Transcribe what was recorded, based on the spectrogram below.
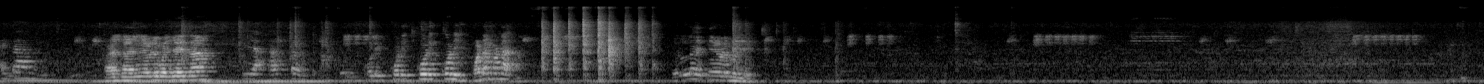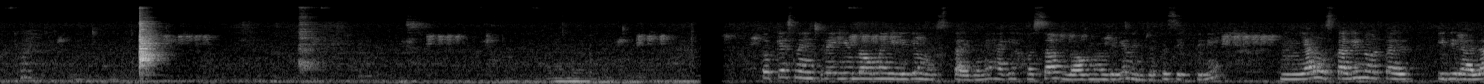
ಆಯ್ತಾ ಆಯ್ತಾ ಬಜೆ ಆಯ್ತಾ ಇಲ್ಲ ಕೊಡಿ ಕೊಡಿ ಕೊಡಿ ಕೊಡಿ ಪಟ ಪಟ ಎಲ್ಲ ಆಯ್ತು ಹನ್ನೆರಡು ಬಜೆ ಓಕೆ ಸ್ನೇಹಿತರೆ ಈ ವ್ಲಾಗ್ನ ಇಲ್ಲಿಗೆ ಮುಗಿಸ್ತಾ ಇದ್ದೀನಿ. ಹಾಗೆ ಹೊಸ ವ್ಲಾಗ್ನೊಂದಿಗೆ ನಿಮ್ಮ ಜೊತೆ ಸಿಗ್ತೀನಿ. ಯಾರು ಹೊಸದಾಗಿ ನೋಡ್ತಾ ಇದ್- ಇದ್ದೀರಲ್ಲ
